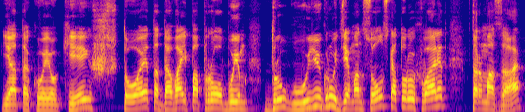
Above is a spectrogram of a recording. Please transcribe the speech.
Я такой, окей, что это? Давай попробуем другую игру Demon Souls, которую хвалят. Тормоза,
